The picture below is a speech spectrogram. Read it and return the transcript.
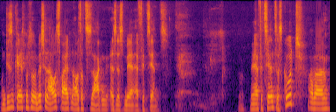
Und diesen Case müssen wir ein bisschen ausweiten, außer zu sagen, es ist mehr Effizienz. Mehr Effizienz ist gut, aber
